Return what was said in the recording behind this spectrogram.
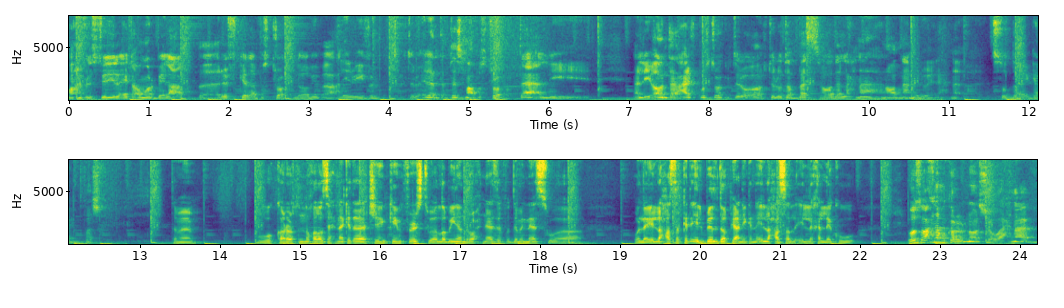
وإحنا في الاستوديو لقيت عمر بيلعب آه، riff كده post rock اللي هو بيبقى عليه reverb قلت له إيه ده أنت بتسمع post rock وبتاع قال لي قال لي آه أنت عارف post rock قلت له آه. قلت له طب بس هو ده اللي إحنا هنقعد نعمله يعني إحنا الصوت ده جامد فشخ. تمام. وقررتوا إنه خلاص إحنا كده Chicken Came First ويلا بينا نروح نعزف قدام الناس و ولا إيه اللي حصل؟ كان إيه ال build up يعني؟ كان إيه اللي حصل؟ إيه اللي خلاكوا؟ بص هو إحنا ما قررناش. هو إحنا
